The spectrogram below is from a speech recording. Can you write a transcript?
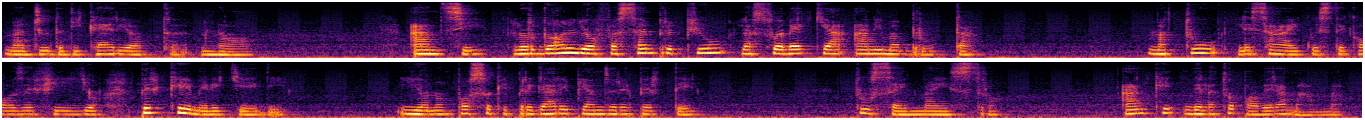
Ma Giuda di Keriot no. Anzi, l'orgoglio fa sempre più la sua vecchia anima brutta. Ma tu le sai queste cose, figlio, perché me le chiedi? Io non posso che pregare e piangere per te. Tu sei il maestro, anche della tua povera mamma.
